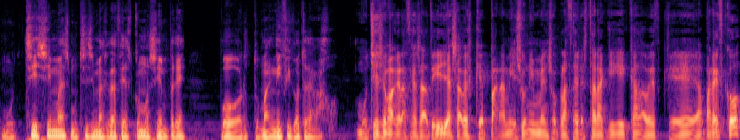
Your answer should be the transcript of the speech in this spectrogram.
muchísimas, muchísimas gracias como siempre por tu magnífico trabajo. Muchísimas gracias a ti, ya sabes que para mí es un inmenso placer estar aquí cada vez que aparezco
